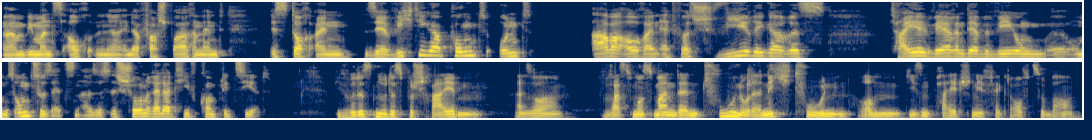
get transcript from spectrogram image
ähm, wie man es auch in der, in der Fachsprache nennt, ist doch ein sehr wichtiger Punkt und aber auch ein etwas schwierigeres Teil während der Bewegung, äh, um es umzusetzen. Also es ist schon relativ kompliziert. Wie würdest du das beschreiben? Also was muss man denn tun oder nicht tun, um diesen Peitscheneffekt aufzubauen?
